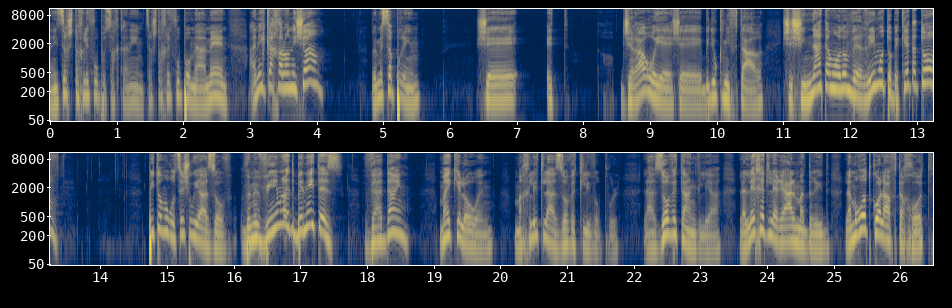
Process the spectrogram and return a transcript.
אני צריך שתחליפו פה שחקנים, צריך שתחליפו פה מאמן, אני ככה לא נשאר. ומספרים שאת ג'רר רויה, שבדיוק נפטר, ששינה את המועדון והרים אותו בקטע טוב, פתאום הוא רוצה שהוא יעזוב, ומביאים לו את בניטז. ועדיין, מייקל אורן מחליט לעזוב את ליברפול, לעזוב את אנגליה, ללכת לריאל מדריד, למרות כל ההבטחות,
